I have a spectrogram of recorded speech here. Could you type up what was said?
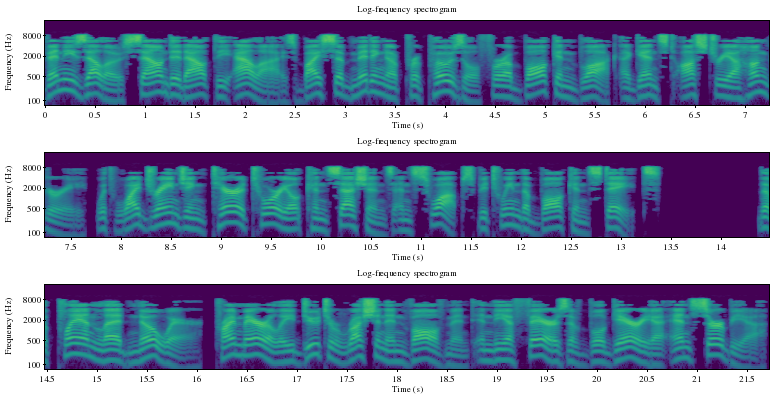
Venizelos sounded out the Allies by submitting a proposal for a Balkan bloc against Austria-Hungary, with wide-ranging territorial concessions and swaps between the Balkan states. The plan led nowhere, primarily due to Russian involvement in the affairs of Bulgaria and Serbia,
